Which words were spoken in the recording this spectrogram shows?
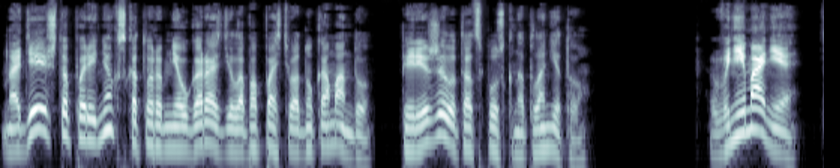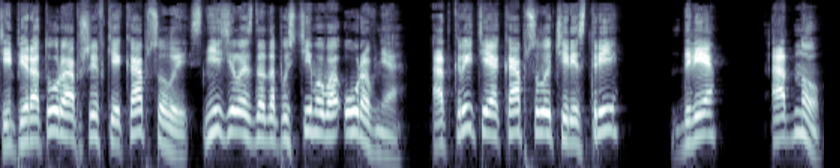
Надеюсь, что паренек, с которым мне угораздило попасть в одну команду, пережил этот спуск на планету. «Внимание! Температура обшивки капсулы снизилась до допустимого уровня. Открытие капсулы через три, две, одну.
